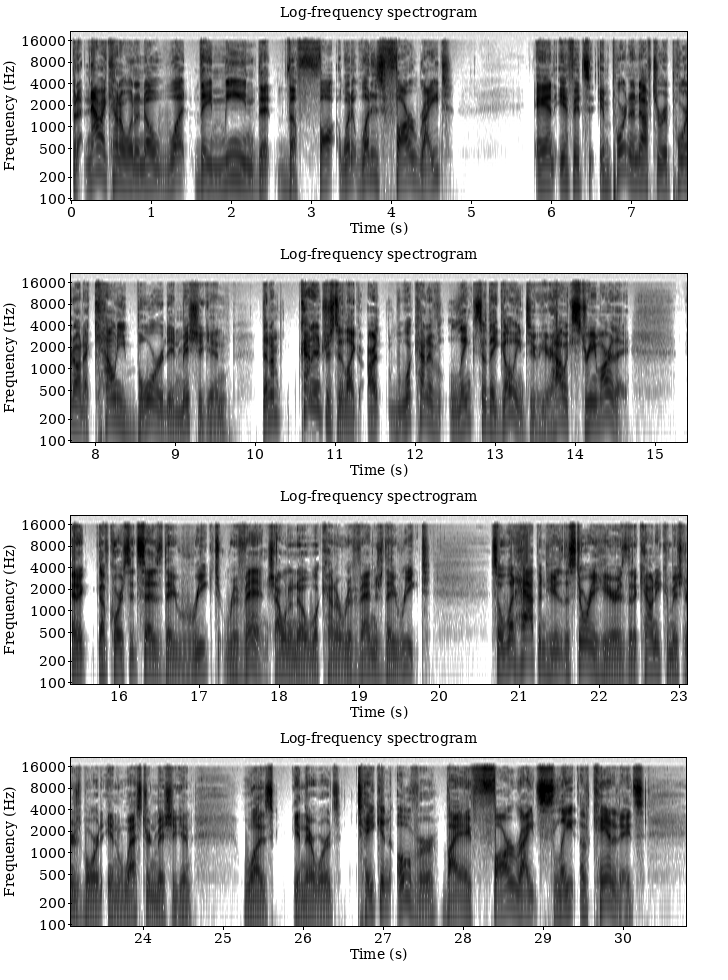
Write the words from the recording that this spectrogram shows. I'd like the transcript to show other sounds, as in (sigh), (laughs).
But now I kind of want to know what they mean that the far, what what is far right, and if it's important enough to report on a county board in Michigan, then I'm kind of interested. Like, are what kind of links are they going to here? How extreme are they? And it, of course, it says they wreaked revenge. I want to know what kind of revenge they wreaked. So what happened here? The story here is that a county commissioners board in Western Michigan was, in their words, taken over by a far right slate of candidates,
